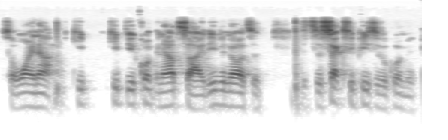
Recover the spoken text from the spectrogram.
so why not keep keep the equipment outside, even though it's a it's a sexy piece of equipment.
